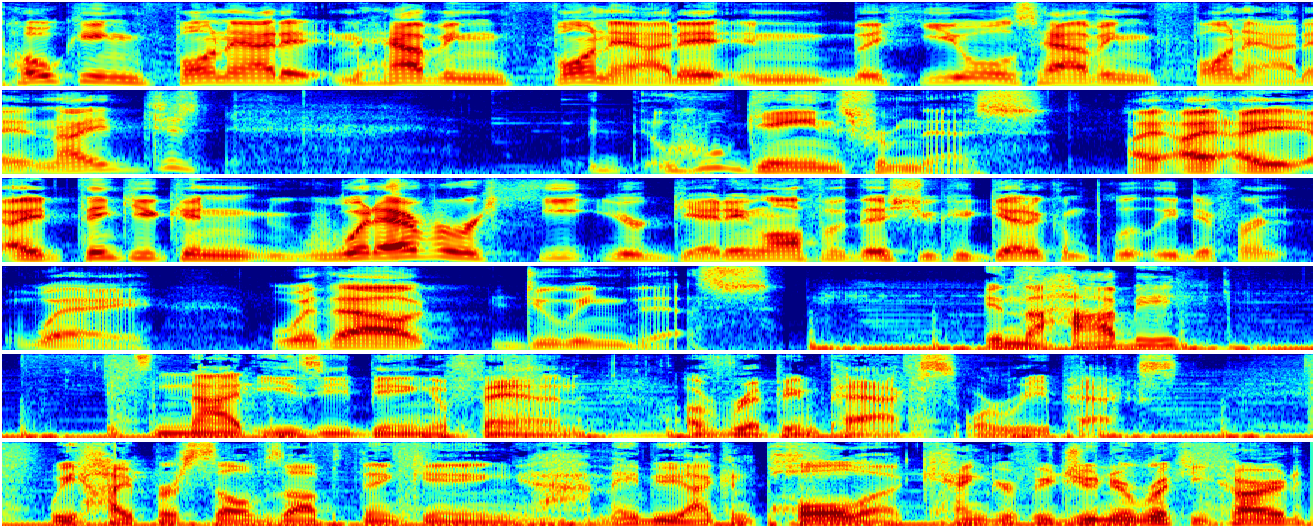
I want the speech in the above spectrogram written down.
poking fun at it and having fun at it, and the heels having fun at it. And I just who gains from this? I, I, I- think you can whatever heat you're getting off of this, you could get a completely different way without doing this. in the hobby, it's not easy being a fan of ripping packs or repacks. We hype ourselves up thinking "Ah, maybe I can pull a Ken Griffey Jr. rookie card,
